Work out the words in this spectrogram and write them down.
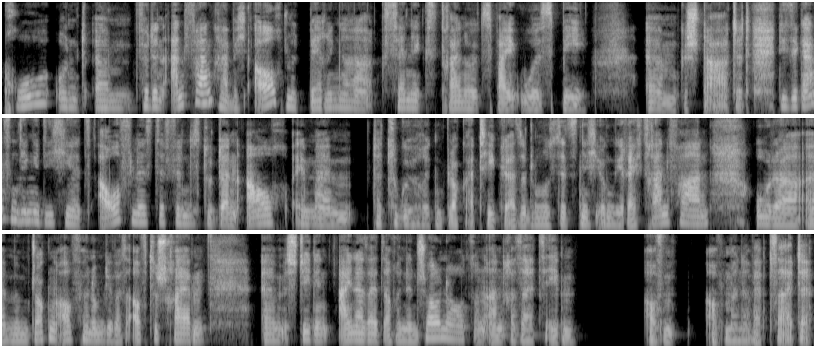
Pro und ähm, für den Anfang habe ich auch mit Behringer Xenix 302 USB ähm, gestartet. Diese ganzen Dinge, die ich hier jetzt aufliste, findest du dann auch in meinem dazugehörigen Blogartikel. Also du musst jetzt nicht irgendwie rechts ranfahren oder äh, mit dem Joggen aufhören, um dir was aufzuschreiben. Ähm, es steht in, einerseits auch in den Show Notes und andererseits eben auf, auf meiner Webseite.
